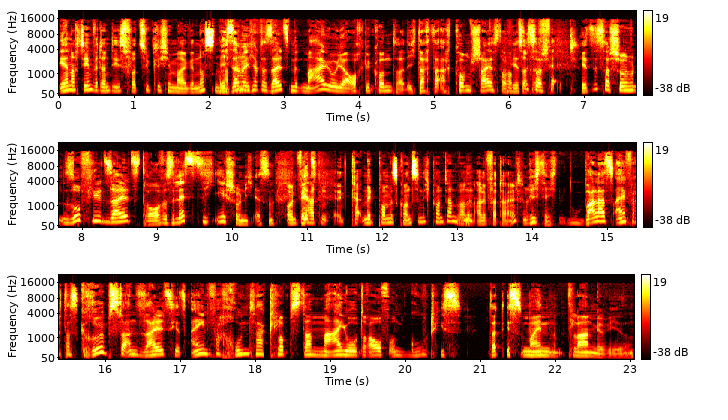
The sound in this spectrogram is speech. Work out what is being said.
Ja, nachdem wir dann dieses vorzügliche Mal genossen Ich hatten. sag mal, ich habe das Salz mit Mario ja auch gekontert. Ich dachte, ach komm, scheiß drauf. Jetzt ist, Hauptsache da, Fett. jetzt ist da schon so viel Salz drauf. Es lässt sich eh schon nicht essen. Und wir jetzt, hatten, äh, mit Pommes konntest du nicht kontern, waren alle verteilt. Richtig. Du ballerst einfach das Gröbste an Salz jetzt einfach runter, klopfst da Mayo drauf und gut ist. Das ist mein Plan gewesen.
